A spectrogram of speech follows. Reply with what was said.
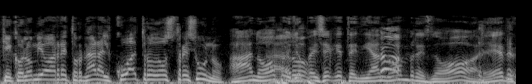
que Colombia va a retornar al 4-2-3-1. Ah, no, pues yo pensé que tenían nombres. No, a ver.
